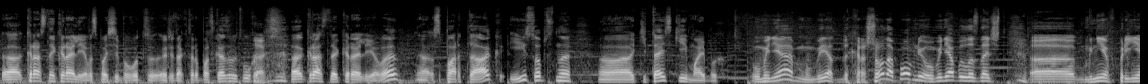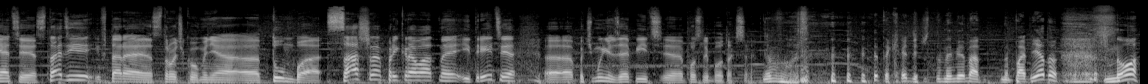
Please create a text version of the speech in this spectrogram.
Э, «Красная королева», спасибо, вот редактор подсказывает в ухо. Так. Э, «Красная королева», э, «Спартак» и, собственно, э, китайский «Майбах». У меня, я хорошо напомню, у меня было, значит, э, гнев принятия стадии, и вторая строчка у меня э, тумба Саша прикроватная, и третья, э, почему нельзя пить э, после ботокса. Вот. Это, конечно, номинант на победу, но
